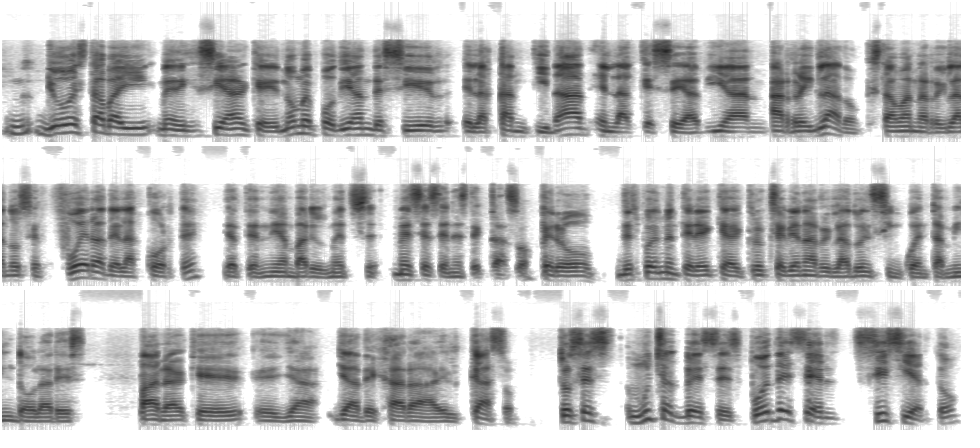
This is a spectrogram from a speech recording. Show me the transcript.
yo estaba ahí, me decían que no me podían decir la cantidad en la que se habían arreglado, que estaban arreglándose fuera de la corte, ya tenían varios meses, en este caso, pero después me enteré que creo que se habían arreglado en 50 mil dólares para que ella ya dejara el caso. Entonces, muchas veces puede ser, sí cierto,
